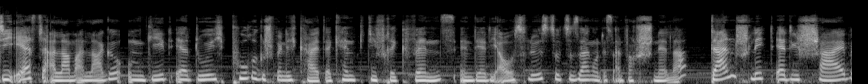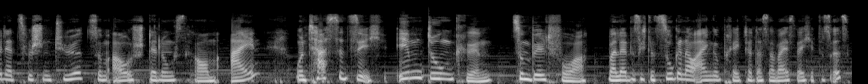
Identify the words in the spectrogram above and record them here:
Die erste Alarmanlage umgeht er durch pure Geschwindigkeit. Er kennt die Frequenz, in der die auslöst sozusagen und ist einfach schneller. Dann schlägt er die Scheibe der Zwischentür zum Ausstellungsraum ein und tastet sich im Dunkeln zum Bild vor, weil er sich das so genau eingeprägt hat, dass er weiß, welches das ist.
